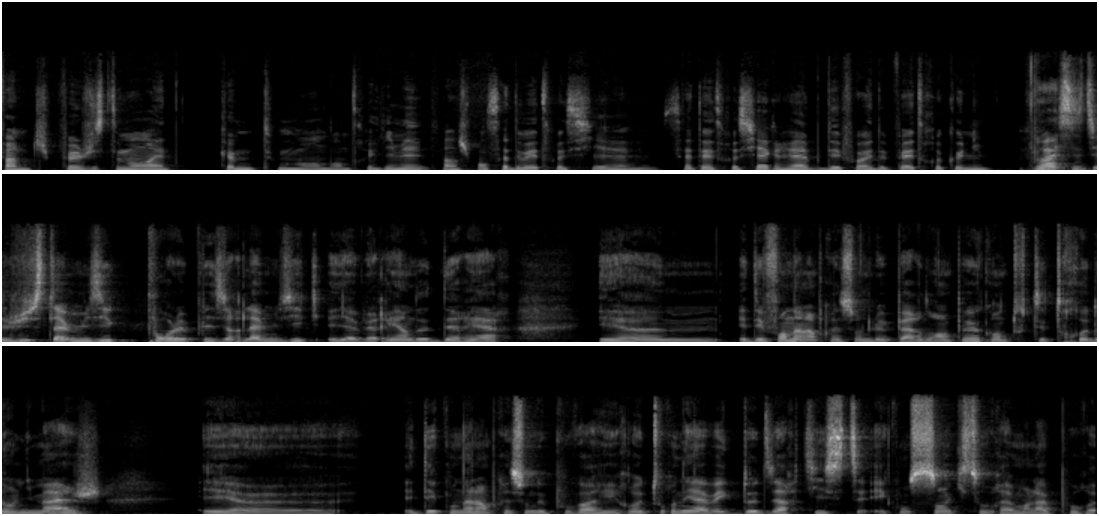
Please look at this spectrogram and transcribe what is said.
enfin, tu peux justement être comme tout le monde entre guillemets. Enfin, je pense que ça doit être aussi, euh, ça doit être aussi agréable des fois de pas être reconnu. Ouais, c'était juste la musique pour le plaisir de la musique et il y avait rien d'autre derrière. Et, euh, et, des fois, on a l'impression de le perdre un peu quand tout est trop dans l'image. Et, euh, et, dès qu'on a l'impression de pouvoir y retourner avec d'autres artistes et qu'on sent qu'ils sont vraiment là pour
